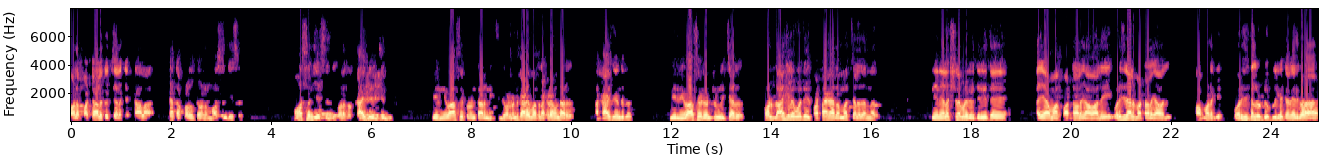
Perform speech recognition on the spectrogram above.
వాళ్ళ పట్టాలకు వచ్చేలకి చాలా గత ప్రభుత్వం మోసం చేసింది. మోసం చేసింది. వాళ్ళకు కాగితం ఇచ్చింది. మీరు నివాసం ఇక్కడ ఉంటారని ఇచ్చింది. వాళ్ళు ఉండి అక్కడే ఉండారు. ఆ కాగితం ఎందుకు? మీరు నివాసం ఇక్కడ ఉంటున్న ఇచ్చారు. వాళ్ళు బ్యాంకులో పోతే ఇది పట్టా కాదమ్మా చెల్లదన్నారు. నేను ఎలక్షన్ అప్పుడు ఇక్కడ తిరిగితే అయ్యా మాకు పట్టాలు కావాలి. ఒరిజినల్ పట్టాలు కావాలి. అప్పటికి ఒరిజినల్ డూప్లికేట్ అనేది కూడా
